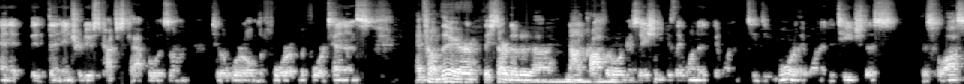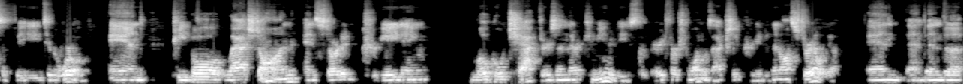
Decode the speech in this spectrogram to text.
and it, it then introduced conscious capitalism to the world, the four the four tenants. And from there, they started a nonprofit organization because they wanted they wanted to do more. They wanted to teach this this philosophy to the world, and people latched on and started creating local chapters in their communities. The very first one was actually created in Australia, and and then the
